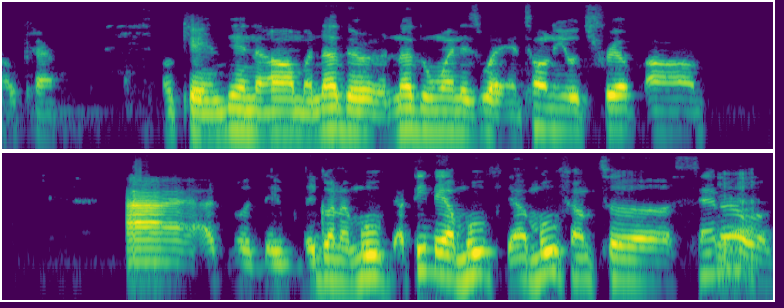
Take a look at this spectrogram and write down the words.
Okay. Okay, and then um another another one is what Antonio Tripp. Um, I they they're gonna move. I think they'll move. They'll move him to center, yeah. or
